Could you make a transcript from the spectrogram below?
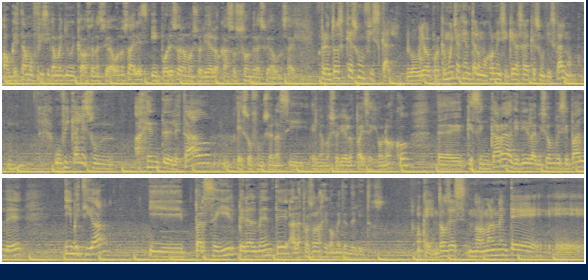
aunque estamos físicamente ubicados en la ciudad de Buenos Aires y por eso la mayoría de los casos son de la ciudad de Buenos Aires. Pero entonces, ¿qué es un fiscal? Porque mucha gente a lo mejor ni siquiera sabe qué es un fiscal, ¿no? Un fiscal es un agente del Estado, eso funciona así en la mayoría de los países que conozco, eh, que se encarga, que tiene la misión principal de investigar y perseguir penalmente a las personas que cometen delitos. Ok, entonces normalmente eh,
